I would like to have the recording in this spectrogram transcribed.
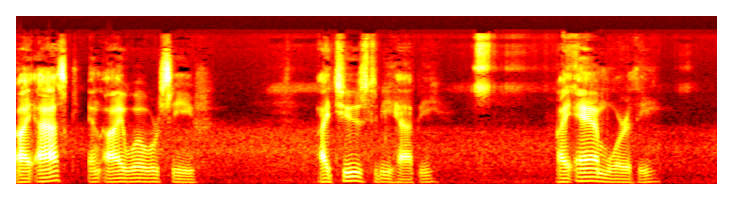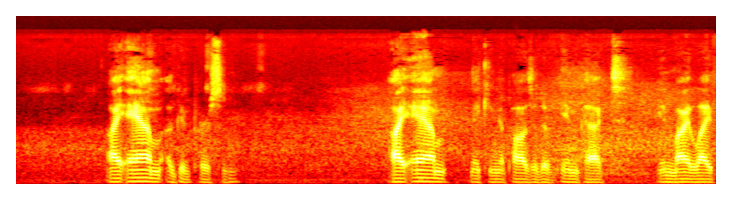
I ask and I will receive. I choose to be happy. I am worthy. I am a good person. I am making a positive impact in my life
